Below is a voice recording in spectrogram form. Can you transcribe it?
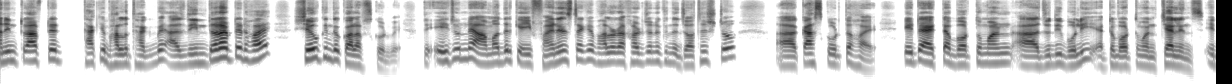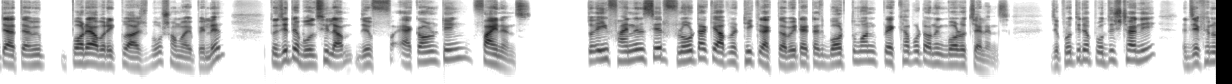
আনইন্টারাপ্টেড থাকে ভালো থাকবে। আর যদি ইন্টারাপ্টেড হয় সেও কিন্তু কলাপস করবে। তো এইজন্যে আমাদেরকে এই ফাইন্যান্সটাকে ভালো রাখার জন্য কিন্তু যথেষ্ট কাজ করতে হয়। এটা একটা বর্তমান যদি বলি একটা বর্তমান চ্যালেঞ্জ। এটাতে আমি পরে আবার একটু আসব সময় পেলে। তো যেটা বলছিলাম যে অ্যাকাউন্টিং, ফাইন্যান্স। তো এই ফাইন্যান্সের ফ্লোটাকে আপনার ঠিক রাখতে হবে। এটা একটা বর্তমান প্রেক্ষাপটে অনেক বড় চ্যালেঞ্জ। যে প্রতিটা প্রতিষ্ঠানই যেখানে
